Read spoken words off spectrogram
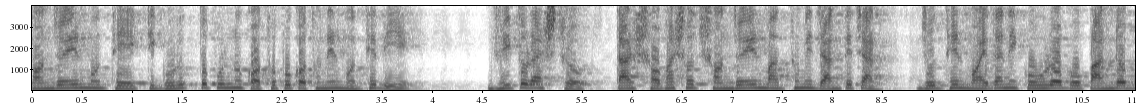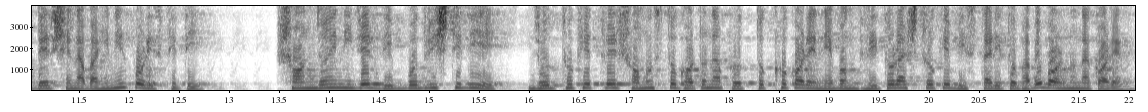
সঞ্জয়ের মধ্যে একটি গুরুত্বপূর্ণ কথোপকথনের মধ্যে দিয়ে। ধৃতরাষ্ট্র তার সভাসদ সঞ্জয়ের মাধ্যমে জানতে চান যুদ্ধের ময়দানে কৌরব ও পাণ্ডবদের সেনাবাহিনীর পরিস্থিতি। সঞ্জয় নিজের দিব্যদৃষ্টি দিয়ে যুদ্ধক্ষেত্রের সমস্ত ঘটনা প্রত্যক্ষ করেন এবং ধৃতরাষ্ট্রকে বিস্তারিতভাবে বর্ণনা করেন।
